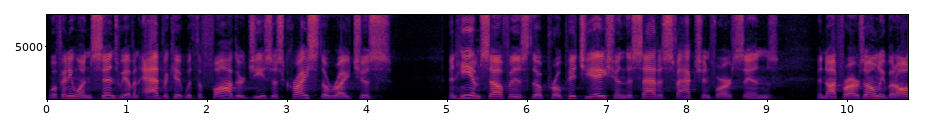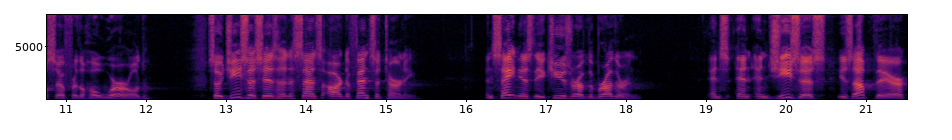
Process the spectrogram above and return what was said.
Well, if anyone sins, we have an advocate with the Father, Jesus Christ the righteous, and he himself is the propitiation, the satisfaction for our sins, and not for ours only, but also for the whole world. So Jesus is, in a sense, our defense attorney, and Satan is the accuser of the brethren. And, and, and Jesus is up there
